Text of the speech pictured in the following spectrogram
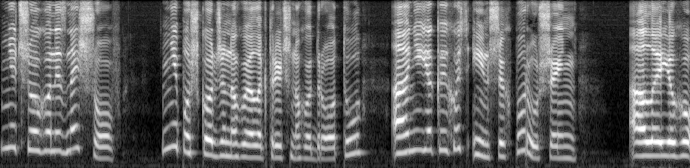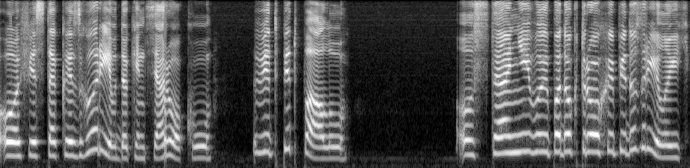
нічого не знайшов ні пошкодженого електричного дроту, ані якихось інших порушень. Але його офіс таки згорів до кінця року від підпалу. Останній випадок трохи підозрілий,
